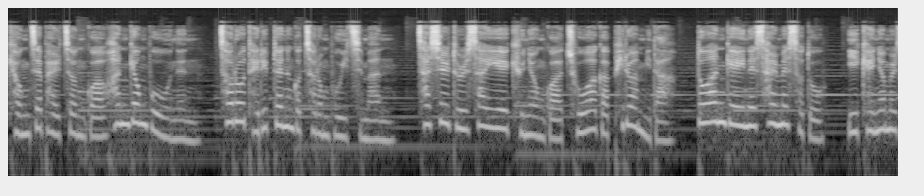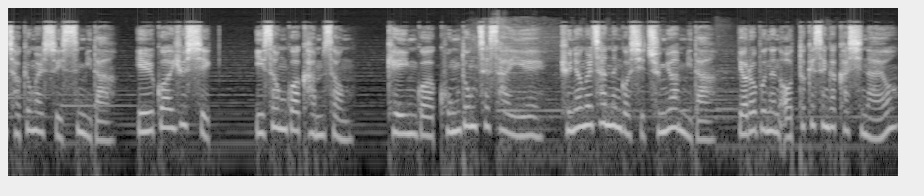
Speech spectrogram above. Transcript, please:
경제 발전과 환경 보호는 서로 대립되는 것처럼 보이지만 사실 둘 사이의 균형과 조화가 필요합니다. 또한 개인의 삶에서도 이 개념을 적용할 수 있습니다. 일과 휴식, 이성과 감성, 개인과 공동체 사이에 균형을 찾는 것이 중요합니다. 여러분은 어떻게 생각하시나요?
